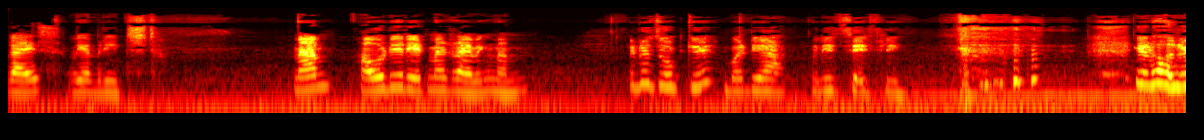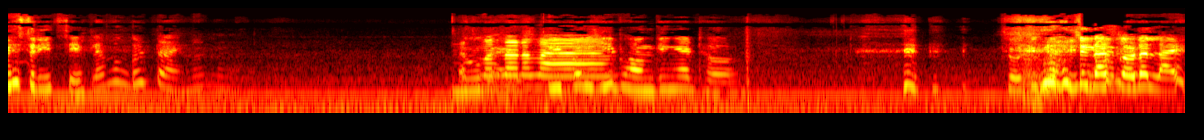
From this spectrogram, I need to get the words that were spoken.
Guys, we have reached. Ma'am, how would you rate my driving, ma'am? It was okay, but yeah, reach safely. You'd always reach safely. I'm a good driver. No, guys. People keep honking at her. छोटी बच्ची that's not a lie.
